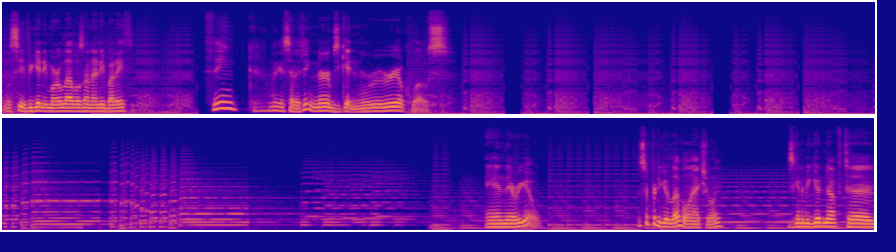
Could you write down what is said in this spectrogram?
We'll see if we get any more levels on anybody. I think, like I said, I think Nerb's getting real close. And there we go. That's a pretty good level, actually. He's going to be good enough to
